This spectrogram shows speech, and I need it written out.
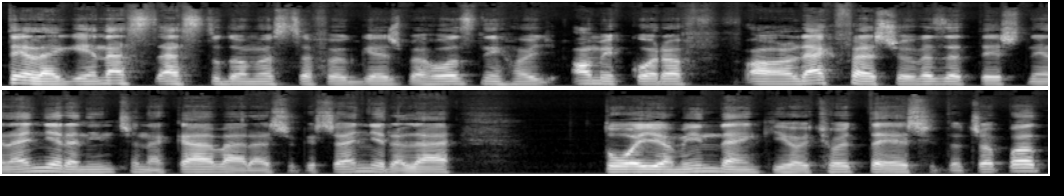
tényleg én ezt, ezt tudom összefüggésbe hozni, hogy amikor a, a legfelső vezetésnél ennyire nincsenek elvárások, és ennyire le tolja mindenki, hogy hogy teljesít a csapat,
